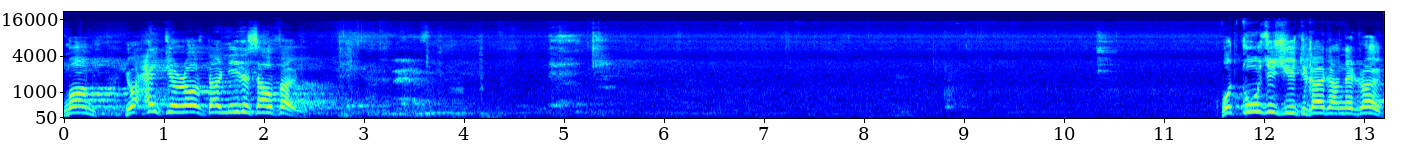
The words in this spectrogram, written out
Moms, your eight year olds don't need a cell phone. What causes you to go down that road?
